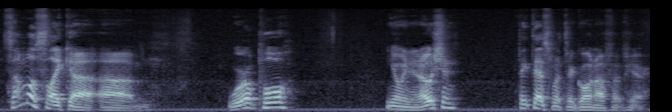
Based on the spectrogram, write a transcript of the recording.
It's almost like a um, whirlpool, you know, in an ocean. I think that's what they're going off of here.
